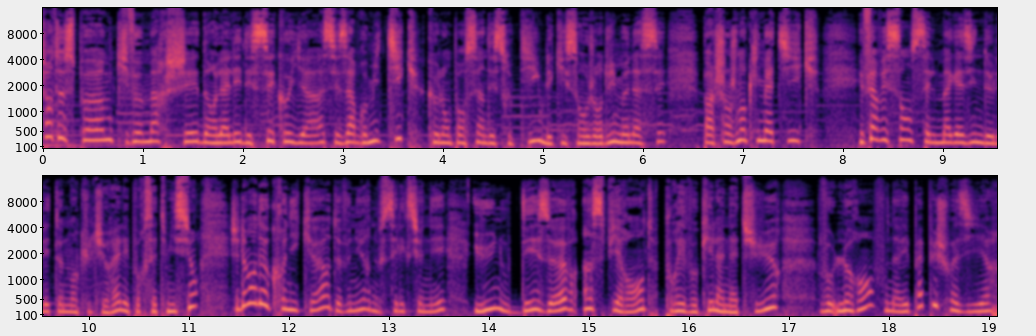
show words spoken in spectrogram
Chanteuse pomme qui veut marcher dans l'allée des séquoias, ces arbres mythiques que l'on pensait indestructibles et qui sont aujourd'hui menacés par le changement climatique. Effervescence, c'est le magazine de l'étonnement culturel et pour cette mission, j'ai demandé aux chroniqueurs de venir nous sélectionner une ou des œuvres inspirantes pour évoquer la nature. Vous- Laurent, vous n'avez pas pu choisir.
